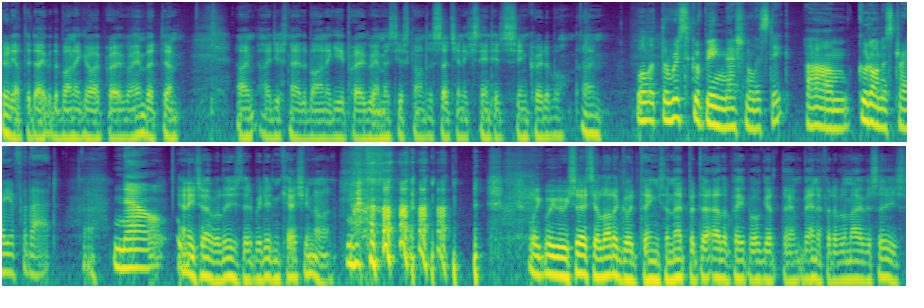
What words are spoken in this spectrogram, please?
really up to date with the bionic eye program, but um, I, I, just know the bionic ear program has just gone to such an extent it's incredible. Um, well, at the risk of being nationalistic, um, good on Australia for that. Oh. Now, the only trouble is that we didn't cash in on it. we, we research a lot of good things and that, but other people get the benefit of them overseas.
